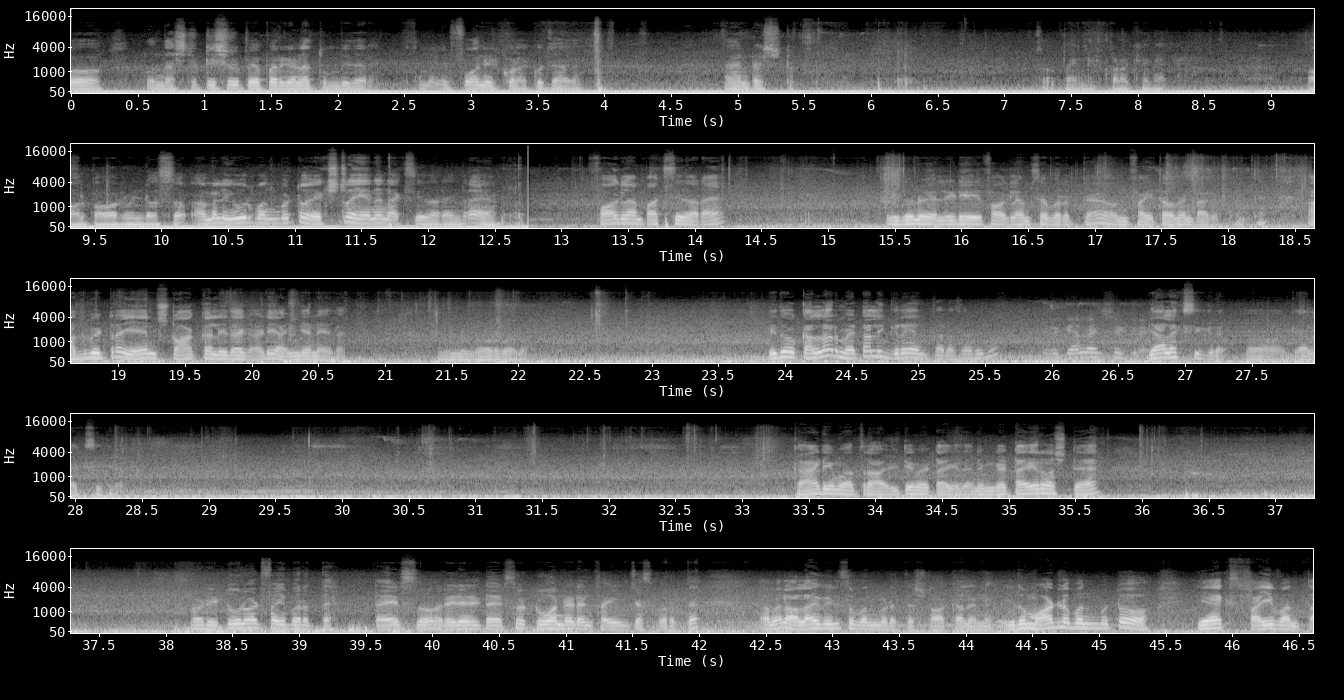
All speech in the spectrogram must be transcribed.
ಒಂದಷ್ಟು ಟಿಶ್ಯೂ ಪೇಪರ್ಗಳನ್ನ ತುಂಬಿದ್ದಾರೆ. ಆಮೇಲೆ ಫೋನ್ ಇಟ್ಕೊಳ್ಳೋಕ್ಕೂ ಜಾಗ ಆ್ಯಂಡ್ ರೆಸ್ಟು ಸ್ವಲ್ಪ ಹಿಂಗೆ ಇಟ್ಕೊಳ್ಳೋಕ್ಕಿದೆ ಆಲ್ ಪವರ್ ವಿಂಡೋಸು ಆಮೇಲೆ ಇವ್ರು ಬಂದ್ಬಿಟ್ಟು ಎಕ್ಸ್ಟ್ರಾ ಏನೇನು ಹಾಕ್ಸಿದ್ದಾರೆ ಅಂದರೆ ಫಾಗ್ ಲ್ಯಾಂಪ್ ಹಾಕ್ಸಿದ್ದಾರೆ. ಇದೂ ಎಲ್ ಇ ಡಿ ಫಾಗ್ ಲ್ಯಾಂಪ್ಸೇ ಬರುತ್ತೆ, ಒಂದು ಫೈವ್ ತೌಸಂಡ್ ಆಗುತ್ತಂತೆ. ಅದು ಬಿಟ್ಟರೆ ಏನು ಸ್ಟಾಕಲ್ಲಿದೆ ಗಾಡಿ ಹಂಗೇನೇ ಇದೆ. ನೋಡ್ಬೋದು. ಇದು ಕಲರ್ ಮೆಟಾಲಿಕ್ ಗ್ರೇ ಅಂತಾರೆ ಸರ್ ಇದು? ಗ್ಯಾಲಕ್ಸಿ ಗ್ರೇ ಗ್ಯಾಲಕ್ಸಿ ಗ್ರೇ ಹಾಂ ಗ್ಯಾಲಕ್ಸಿ ಗ್ರೇ ಗಾಡಿ ಮಾತ್ರ ಅಲ್ಟಿಮೇಟ್ ಆಗಿದೆ. ನಿಮಗೆ ಟೈರು ಅಷ್ಟೇ. ನೋಡಿ ಟೂ ನಾಟ್ ಫೈವ್ ಬರುತ್ತೆ. Tyres radial tyres two hundred and five inches ಬರುತ್ತೆ. ಆಮೇಲೆ ಅಲಾಯ್ ವೀಲ್ಸು ಬಂದುಬಿಡುತ್ತೆ ಸ್ಟಾಕಲ್ಲೇ ಇದು ಮಾಡಲು ಬಂದ್ಬಿಟ್ಟು ಎ ಎಕ್ಸ್ ಫೈವ್ ಅಂತ.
